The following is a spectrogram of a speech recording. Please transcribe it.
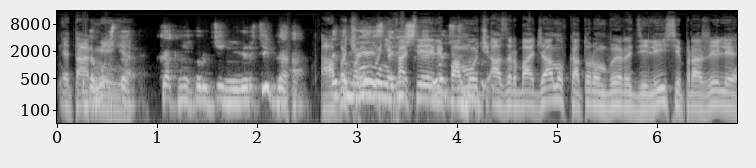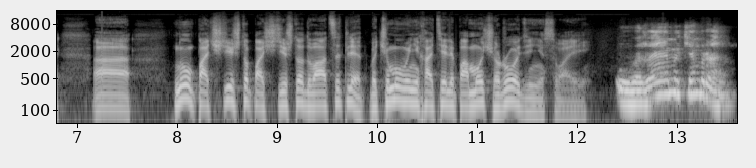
Это Потому Армения. что, как ни крути, ни верти, да. А почему вы не хотели родина. помочь Азербайджану, в котором вы родились и прожили, э, ну, почти что, почти что 20 лет? Почему вы не хотели помочь родине своей? Уважаемый Кемран,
